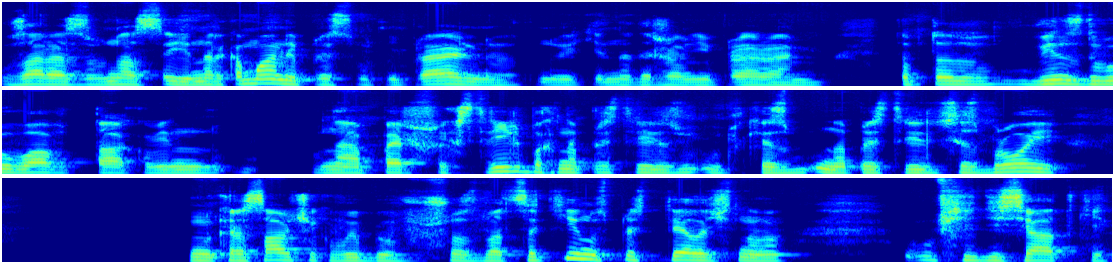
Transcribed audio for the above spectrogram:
зараз у нас і наркомани присутні, правильно, ну, які на державній програмі. Тобто він здивував так, він на перших стрільбах на пристрілці, на пристрілці зброї. Він красавчик вибив що з 20, ну, з пристрілочного, всі десятки.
